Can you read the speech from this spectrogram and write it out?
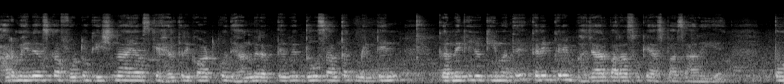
हर महीने उसका फ़ोटो खींचना या उसके हेल्थ रिकॉर्ड को ध्यान में रखते हुए दो साल तक मेंटेन करने की जो कीमत है करीब करीब हज़ार बारह सौ के आसपास आ रही है। तो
